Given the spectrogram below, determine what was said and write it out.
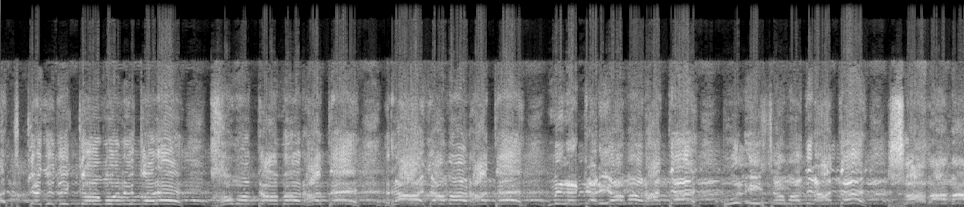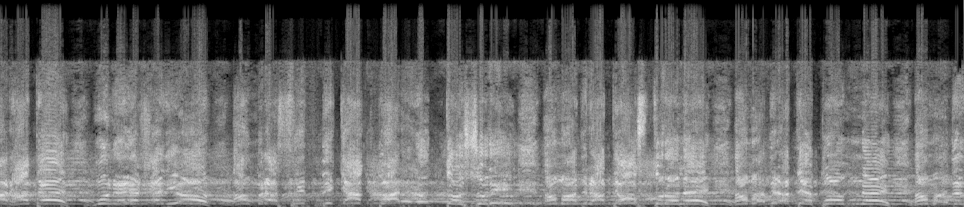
আজকে যদি কেউ মনে করে, ক্ষমতা আমার হাতে, রাজ আমার হাতে মিলিটারি আমার হাতে, পুলিশ আমাদের হাতে, সব আমার হাতে। মনে রেখে দিও, আমরা সিদ্দিক আকবরের উত্তরসূরি আমাদের হাতে অস্ত্র নেই, আমাদের হাতে বোম নেই, আমাদের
